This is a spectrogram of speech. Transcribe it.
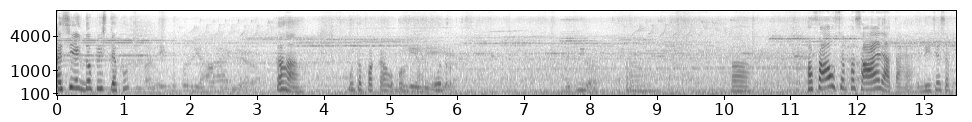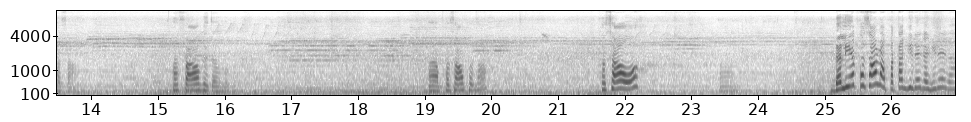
ऐसी एक दो पीस देखो। है कहाँ? वो तो पक्का हो बहुत है। वो तो- लो हाँ। फंसाओ उसे फंसाया जाता है नीचे से फंसाओ फंसाओगे तो होगा हाँ फंसाओ फंसाओ फंसाओ हाँ। डलिए फंसाओ ना पता गिरेगा गिरेगा।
